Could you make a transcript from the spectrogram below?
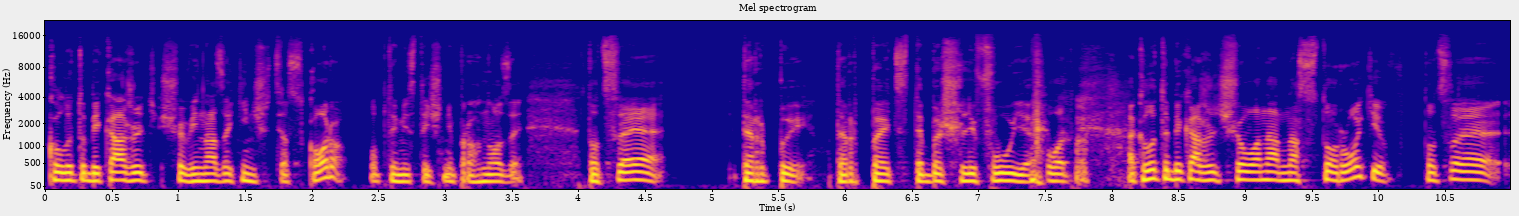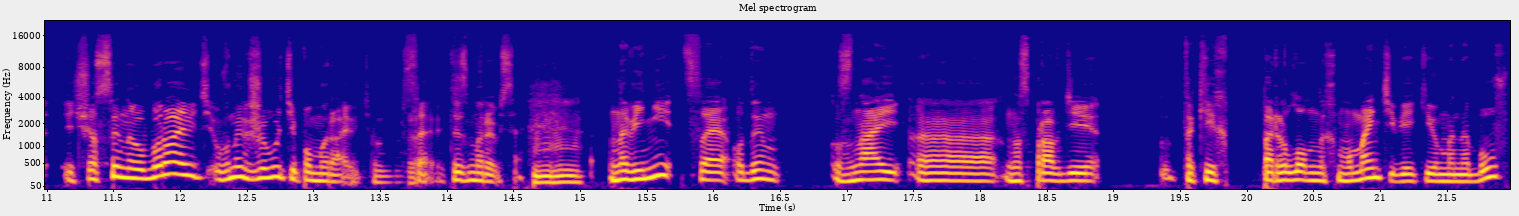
Коли тобі кажуть, що війна закінчиться скоро, оптимістичні прогнози, то це терпи, терпець тебе шліфує. От. А коли тобі кажуть, що вона на 100 років, то це часи не обирають, в них живуть і помирають. Все, ти змирився. Угу. На війні це один з най е, насправді таких переломних моментів, які у мене був,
